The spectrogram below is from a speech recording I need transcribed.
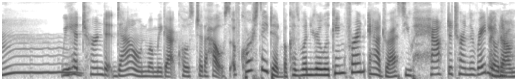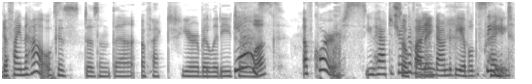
Mm. We had turned it down when we got close to the house. Of course they did, because when you're looking for an address, you have to turn the radio down to find the house. Because doesn't that affect your ability to look? Of course. You have to turn So the volume down to be able to see. Right.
